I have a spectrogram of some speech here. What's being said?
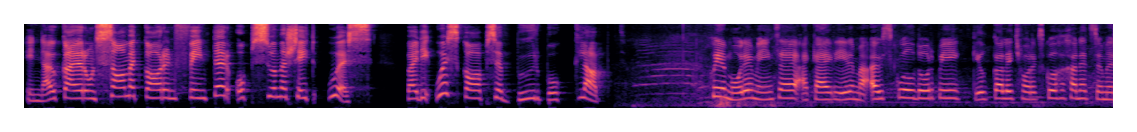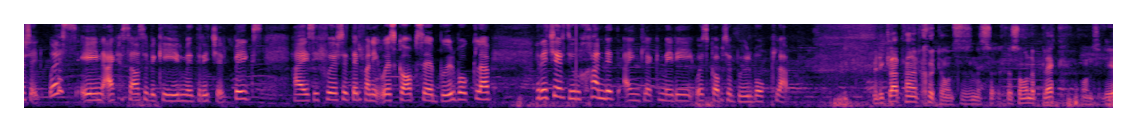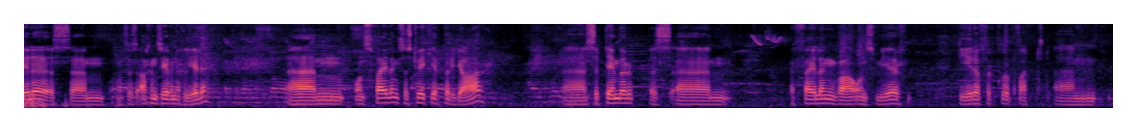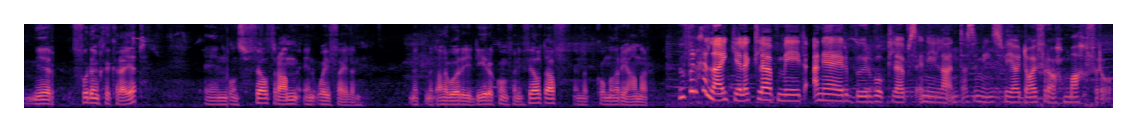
En nou kuier ons saam met Karen Venter op Somerset Oos by die Oos-Kaapse Boerbok Klub. Goeiemôre mense, ek kuier hier in my ou skooldorpie, Gill College waar ek skool gegaan het, Somerset Oos en ek gesels 'n bietjie hier met Richard Pix. Hy is die voorsitter van die Oos-Kaapse Boerbok Klub. Richard, hoe gaan dit eintlik met die Oos-Kaapse Boerbok Klub? Met die klub gaan dit goed. Ons is in 'n gesonde plek. Ons lede is ehm um, ons is 78 lede. Ehm um, ons veiling is twee keer per jaar. Uh September is ehm um, 'n veiling waar ons meer diere verkoop wat ehm um, meer voeding gekry het en ons veldram en ooi veiling. Met met ander woorde die diere kom van die veld af en hulle kom onder die hamer. Hoe vergelyk julle klub met ander boerbokklubs in die land as 'n mens vir jou daai vraag mag vra?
